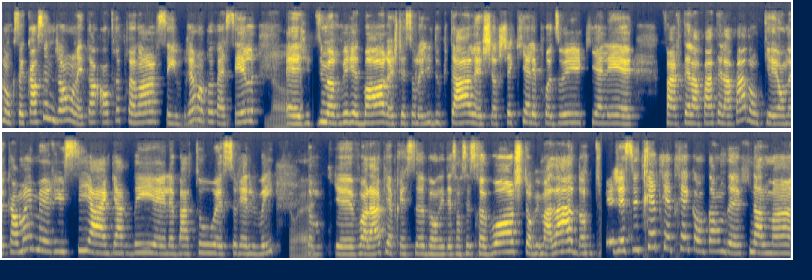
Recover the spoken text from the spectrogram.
Donc, se casser une jambe en étant entrepreneur, c'est vraiment pas facile. J'ai dû me revirer de bord. J'étais sur le lit d'hôpital. Je cherchais qui allait produire, qui allait faire telle affaire, telle affaire. Donc, euh, on a quand même réussi à garder euh, le bateau euh, surélevé. Donc, voilà. Puis après ça, ben, on était censé se revoir. Je suis tombée malade. Donc, je suis très, très, très contente de finalement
